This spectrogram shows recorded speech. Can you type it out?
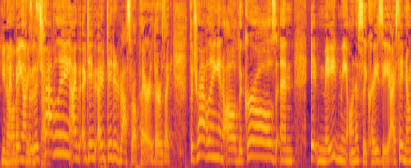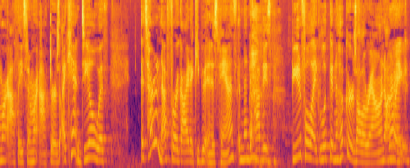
You know, and being on the, the traveling. I, I, dated, I dated a basketball player. There was like the traveling and all the girls, and it made me honestly crazy. I say no more athletes, no more actors. I can't deal with. It's hard enough for a guy to keep it in his pants, and then to have these beautiful, like looking hookers all around. I'm Right. like,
